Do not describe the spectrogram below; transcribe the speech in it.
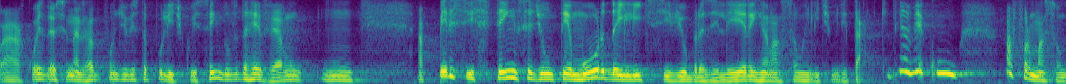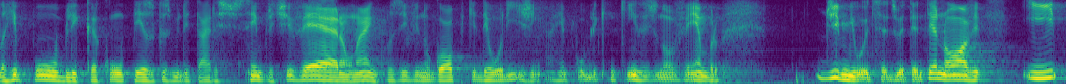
a coisa deve ser analisada do ponto de vista político, e sem dúvida revela um, um, a persistência de um temor da elite civil brasileira em relação à elite militar, que tem a ver com a formação da República, com o peso que os militares sempre tiveram, né? inclusive no golpe que deu origem à República em 15 de novembro de 1889, e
